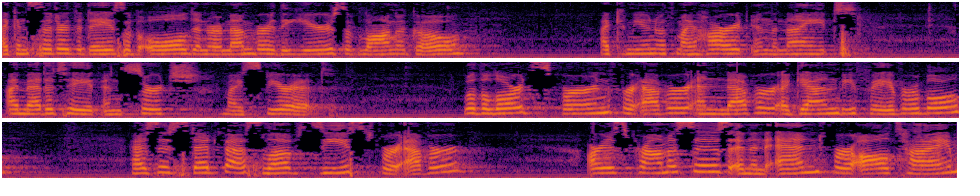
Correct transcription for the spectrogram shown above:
I consider the days of old and remember the years of long ago. I commune with my heart in the night. I meditate and search my spirit. Will the Lord spurn forever and never again be favorable? Has his steadfast love ceased forever? Are his promises an end for all time?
